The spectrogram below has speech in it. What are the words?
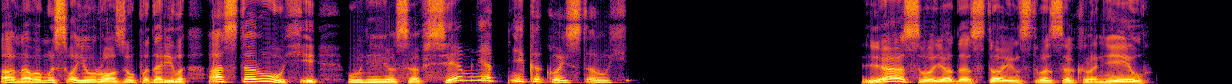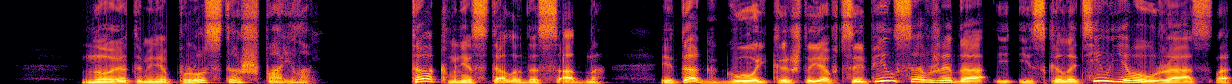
Она вам и свою розу подарила. А старухи, у нее совсем нет никакой старухи. Я свое достоинство сохранил, но это меня просто ошпарило. Так мне стало досадно и так горько, что я вцепился в жида и исколотил его ужасно,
